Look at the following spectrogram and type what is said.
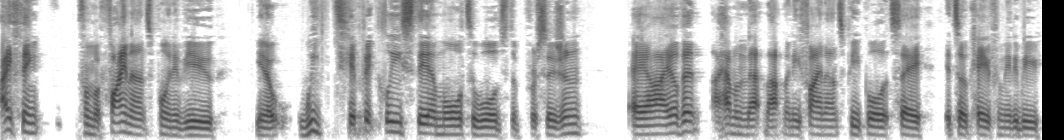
I think from a finance point of view, you know, we typically steer more towards the precision AI of it. I haven't met that many finance people that say it's okay for me to be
